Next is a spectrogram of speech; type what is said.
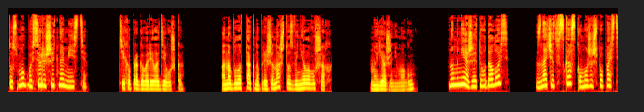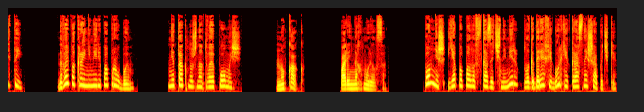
то смог бы все решить на месте», — тихо проговорила девушка. Она была так напряжена, что звенела в ушах. «Но я же не могу». «Но мне же это удалось. Значит, в сказку можешь попасть и ты. Давай, по крайней мере, попробуем». Мне так нужна твоя помощь. Ну как? Парень нахмурился. Помнишь, я попала в сказочный мир благодаря фигурке Красной Шапочки?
